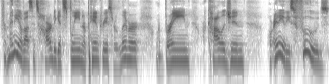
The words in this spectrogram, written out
For many of us, it's hard to get spleen or pancreas or liver or brain or collagen or any of these foods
